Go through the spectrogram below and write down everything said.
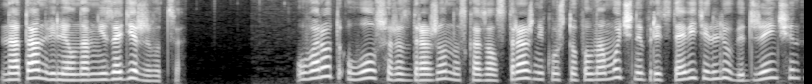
«Натан велел нам не задерживаться». У ворот Уолш раздраженно сказал стражнику, что полномочный представитель любит женщин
